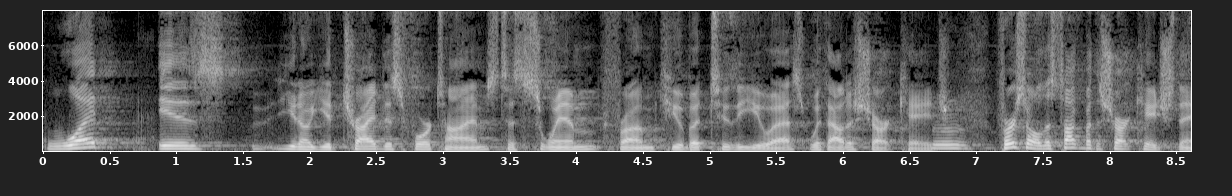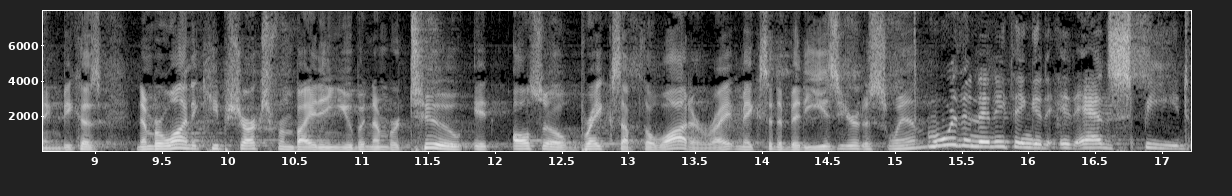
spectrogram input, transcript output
what is, you know, you tried this four times to swim from Cuba to the U.S. without a shark cage. Mm. First of all, let's talk about the shark cage thing because number one, it keeps sharks from biting you, but number two, it also breaks up the water, right? Makes it a bit easier to swim. More than anything, it, it adds speed.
